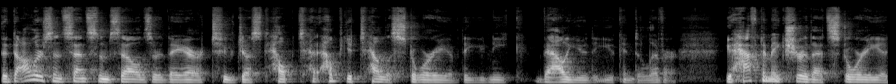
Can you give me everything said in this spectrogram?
the dollars and cents themselves are there to just help t- help you tell a story of the unique value that you can deliver. You have to make sure that story uh,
